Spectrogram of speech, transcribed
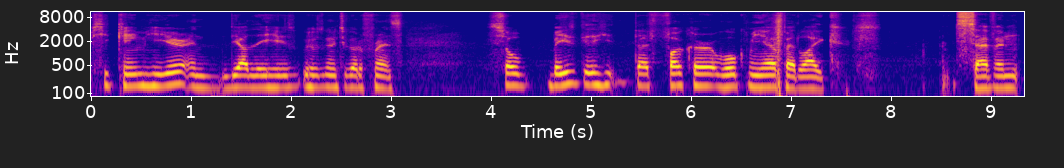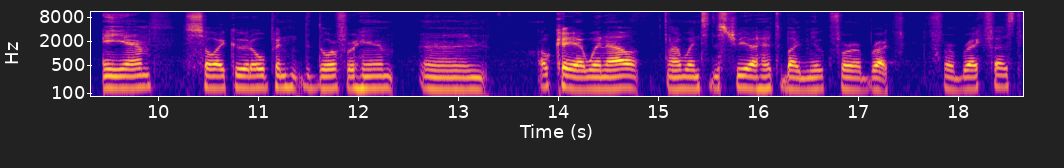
he came here, and the other day he was, he was going to go to France. So basically, he, that fucker woke me up at like 7 a.m. so I could open the door for him. And okay, I went out. I went to the street. I had to buy milk for a brec- for breakfast,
